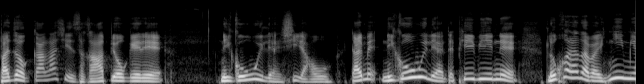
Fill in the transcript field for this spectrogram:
ဘာကြောင့်ကာလာရှီစကားပြောခဲ့တဲ့ နီကိုဝီလျံရှိတာဟုတ်ဒါပေမဲ့နီကိုဝီလျံတဖြည်းဖြည်းနဲ့လောက်ခရတာပဲညှိမြ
